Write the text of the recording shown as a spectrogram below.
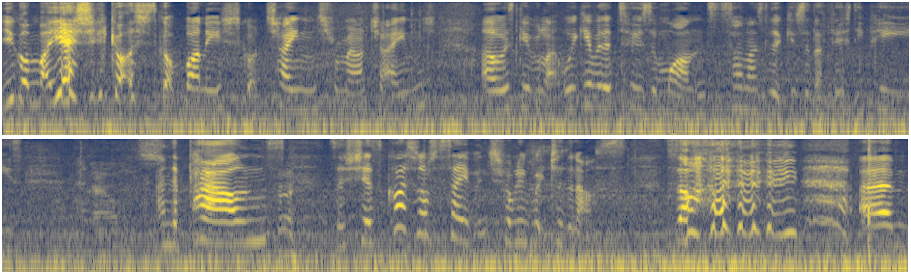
You got money? Yeah, she got. She's got money. She's got change from our change. I always give her like we give her the twos and ones. Sometimes Luke gives her the fifty p's And the pounds. so she has quite a lot of savings. She's probably richer than us. So, um,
